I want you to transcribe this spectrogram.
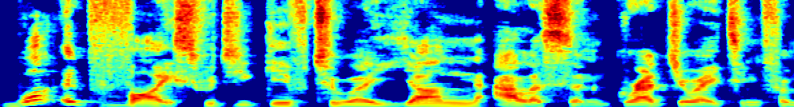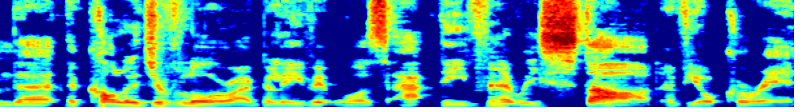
What advice would you give to a young Alison graduating from the, the College of Law, I believe it was, at the very start of your career?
